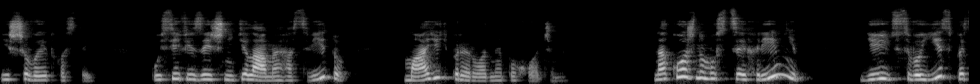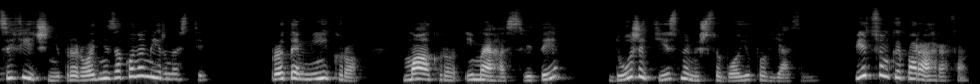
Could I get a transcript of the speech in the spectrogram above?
і швидкостей. Усі фізичні тіла мегасвіту мають природне походження. На кожному з цих рівнів діють свої специфічні природні закономірності, проте мікро, макро і мегасвіти дуже тісно між собою пов'язані. Підсумки параграфа.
